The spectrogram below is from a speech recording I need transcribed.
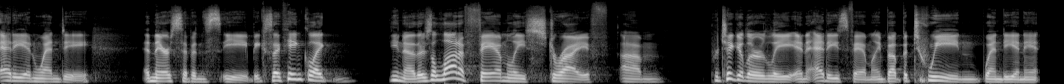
Eddie and Wendy and their sip and see because I think like you know there's a lot of family strife, um, particularly in Eddie's family, but between Wendy and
